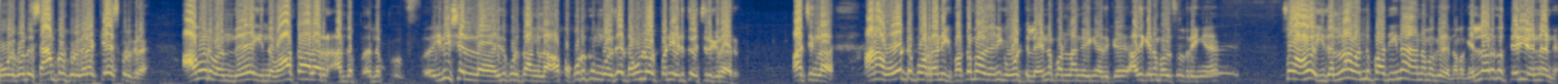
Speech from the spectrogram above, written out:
உங்களுக்கு வந்து சாம்பிள் கொடுக்குறேன் கேஸ் கொடுக்குறேன். அவர் வந்து இந்த வாக்காளர் அந்த இனிஷியல் இது கொடுத்தாங்களா அப்ப கொடுக்கும்போது டவுன்லோட் பண்ணி எடுத்து வச்சிருக்காரு ஆச்சுங்களா? ஆனா ஓட்டு போடுற அன்னைக்கு பத்தொன்பது அன்னைக்கு ஓட்டு இல்ல. என்ன பண்ணலாங்கிறீங்க அதுக்கு? அதுக்கு என்ன பதில் சொல்றீங்க? சோ இதெல்லாம் வந்து பாத்தீங்கன்னா நமக்கு நமக்கு எல்லாருக்கும் தெரியும் என்னன்னு.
